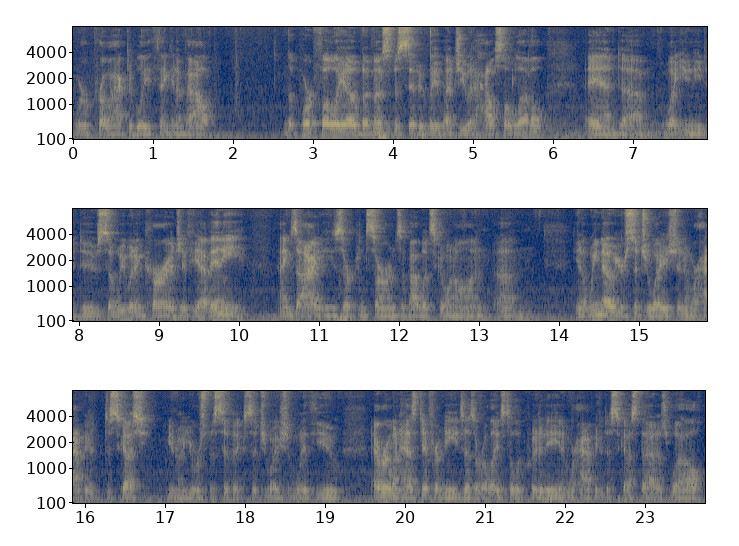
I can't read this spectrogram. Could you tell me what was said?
we're proactively thinking about the portfolio, but most specifically about you at a household level and um, what you need to do. So we would encourage if you have any anxieties or concerns about what's going on, um, you know, we know your situation and we're happy to discuss, you know, your specific situation with you. Everyone has different needs as it relates to liquidity, and we're happy to discuss that as well.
